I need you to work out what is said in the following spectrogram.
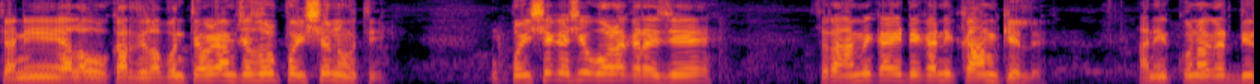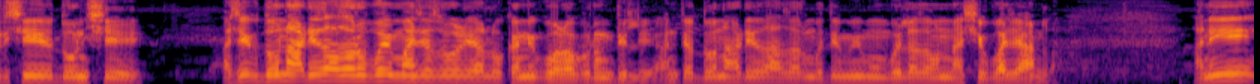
त्यांनी याला होकार दिला पण त्यावेळी आमच्याजवळ पैसे नव्हते. पैसे कसे गोळा करायचे? तर आम्ही काही ठिकाणी काम केलं. आणि कुणाकडे दीडशे दोनशे? असे एक दोन अडीच हजार रुपये माझ्याजवळ या लोकांनी गोळा करून दिले. आणि त्या दोन अडीच हजारमध्ये मी मुंबईला जाऊन नाशिकबाजी आणला. आणि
